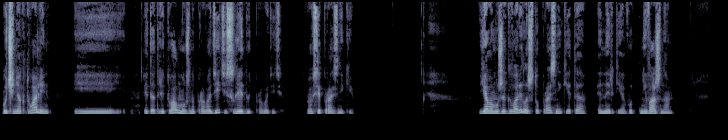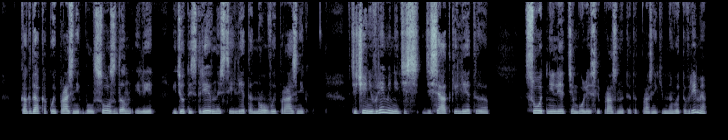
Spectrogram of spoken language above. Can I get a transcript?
очень актуален и этот ритуал можно проводить и следует проводить во все праздники. Я вам уже говорила, что праздники – это энергия. Вот неважно, когда какой праздник был создан, или идет из древности, или это новый праздник. В течение времени, десятки лет, э, сотни лет, тем более, если празднуют этот праздник именно в это время,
